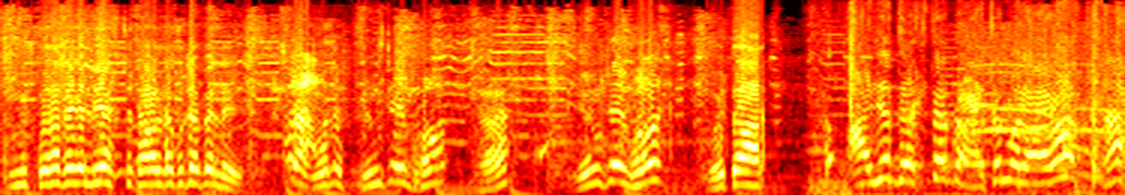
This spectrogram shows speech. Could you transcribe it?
তুমি কোথা থেকে নিয়ে পেলে? হ্যাঁ? দেখতে হ্যাঁ,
